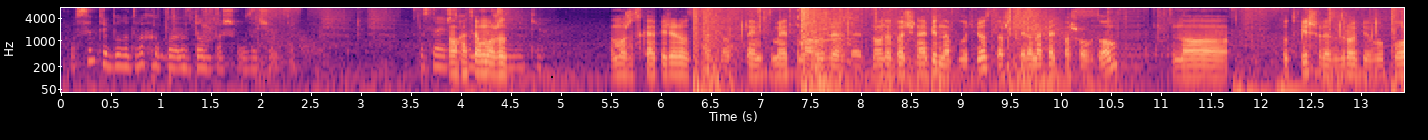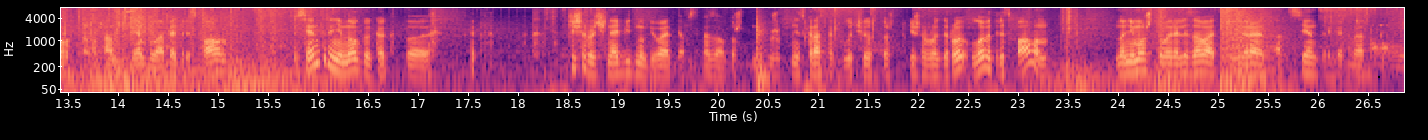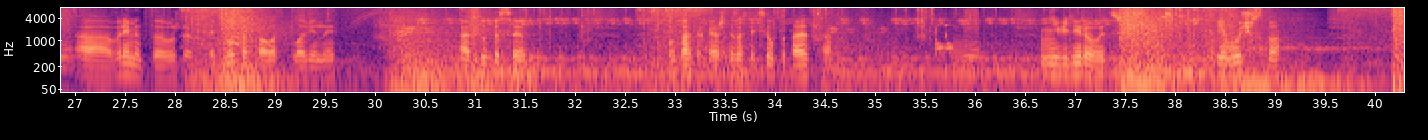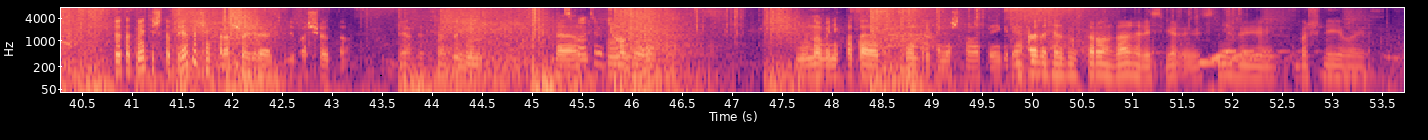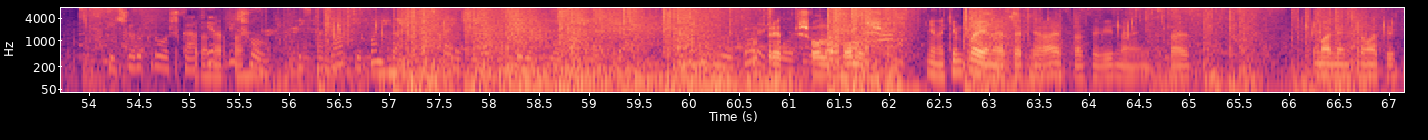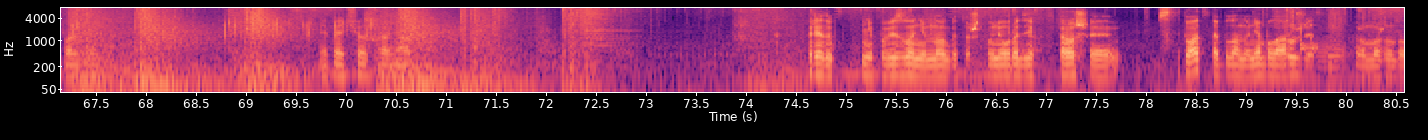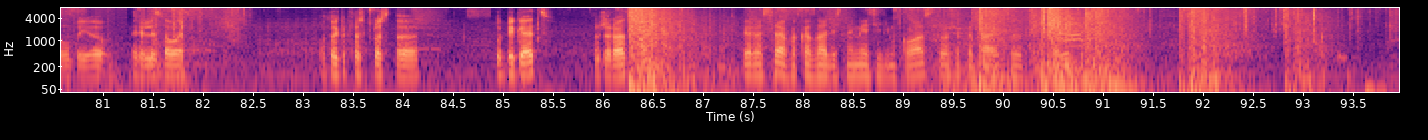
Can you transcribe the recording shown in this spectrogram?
В центре было два HP, он в дом пошел зачем-то. Знаешь, Он хотел, там может, противники. Он может скооперироваться как-то с своим teammate ом оружие взять. Но вот это очень обидно получилось, потому что теперь он опять пошел в дом. Но тут Фишер из дроби в упор, там шансов не было, опять respawn. В центре немного как-то... Фишер очень обидно убивает, я бы сказал. То, что уже несколько раз так получилось, то, что Фишер вроде ро- ловит респаун, но не может его реализовать, умирает от центра как раз. А время-то уже 5 минут осталось с половиной. А ведут СФ. Ну, Тафер, конечно, изо всех сил пытается нивелировать преимущество. стоит отметить, что Пред очень хорошо играет, судя по счету. Держит все Тут нем- да, немного. Немного не хватает в центре, конечно, в этой игре. Ну, правда, сейчас с двух сторон зажали, свер... снизу и обошли его. и- Фишеру крошка РПГ. пришел и сказал тихонько, ставишь перед. Я Ну, ложную. пришел на помощь. Не, ну геймплей на это играет, сразу видно, они пытаются максимальную информацию использовать. И опять счет сравнялся. Преду не повезло немного, то что у него вроде хорошая ситуация была, но не было оружия, с которым можно было бы ее реализовать. В итоге просто, просто убегать, отжираться. Теперь СФ оказались на месте Team класс, тоже пытаются.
